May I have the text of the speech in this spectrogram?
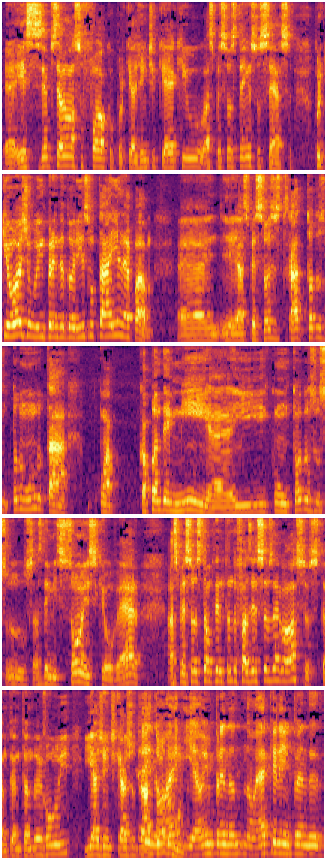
é, esse sempre será o nosso foco, porque a gente quer que o, as pessoas tenham sucesso. Porque hoje o empreendedorismo está aí, né, Pablo? É, as pessoas, todos, todo mundo está com a com a pandemia e com todas as demissões que houveram, as pessoas estão tentando fazer seus negócios, estão tentando evoluir e a gente quer ajudar é, todo é, mundo. E é um empreendedor, não é aquele empreendedor,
